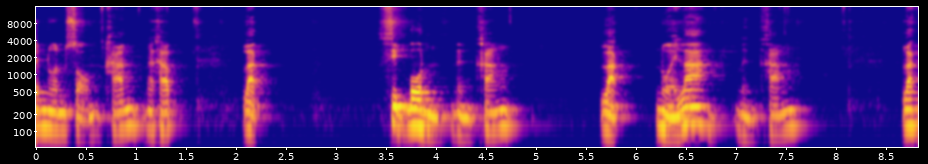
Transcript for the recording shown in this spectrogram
จำนวน 2 ครั้งนะครับ หลัก 10 บน 1 ครั้ง หลักหน่วยล่าง 1 ครั้ง หลัก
